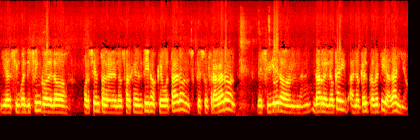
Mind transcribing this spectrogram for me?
y el 55 de los por ciento de los argentinos que votaron, que sufragaron, decidieron darle lo que a lo que él prometía, daño.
